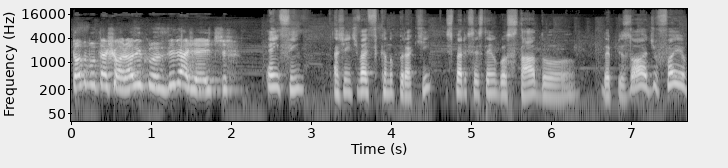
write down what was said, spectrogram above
todo mundo tá chorando, inclusive a gente. Enfim, a gente vai ficando por aqui. Espero que vocês tenham gostado do episódio. Foi,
